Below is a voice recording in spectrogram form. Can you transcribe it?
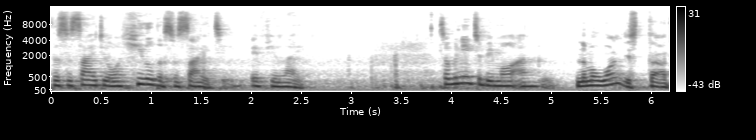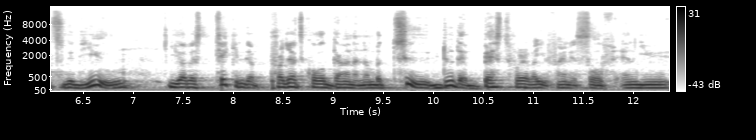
the society or heal the society, if you like. So we need to be more angry. Number one, it starts with you. You have taken the project called Ghana. Number two, do the best wherever you find yourself. And you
